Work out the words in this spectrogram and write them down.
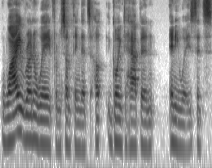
why run away from something that's uh, going to happen anyways? It's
